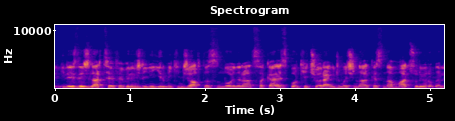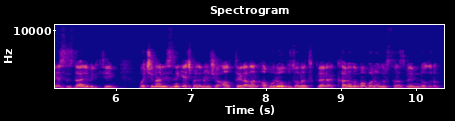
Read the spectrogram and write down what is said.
Sevgili izleyiciler, TF1. Lig'in 22. haftasında oynanan Sakaryaspor Keçiören gücü maçının arkasından maç sonu yorumlarıyla sizlerle birlikteyim. Maçın analizine geçmeden önce altta yer alan abone ol butonuna tıklayarak kanalıma abone olursanız memnun olurum.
